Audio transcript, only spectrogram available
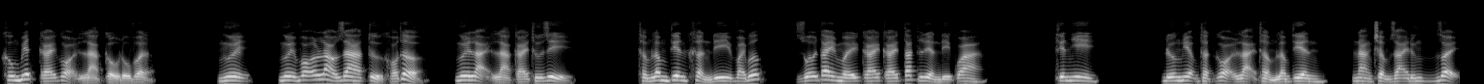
không biết cái gọi là cầu đồ vật. Ngươi, ngươi võ lao ra tử khó thở, ngươi lại là cái thứ gì? Thẩm lâm tiên khẩn đi vài bước, dối tay mấy cái cái tắt liền đi qua. Thiên nhi. Đường niệm thật gọi lại thẩm lâm tiên, nàng chậm rãi đứng dậy,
